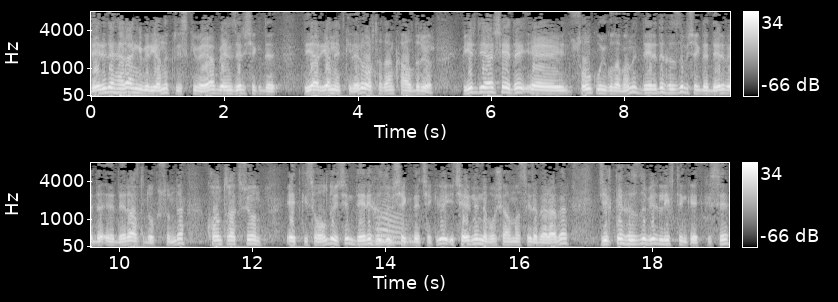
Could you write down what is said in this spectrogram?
deride herhangi bir yanık riski veya benzeri şekilde diğer yan etkileri ortadan kaldırıyor. Bir diğer şey de e, soğuk uygulamanın deride hızlı bir şekilde deri ve de- e, deri altı dokusunda kontraksiyon etkisi olduğu için deri hızlı bir şekilde çekiliyor. İçerinin de boşalmasıyla beraber ciltte hızlı bir lifting etkisi.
